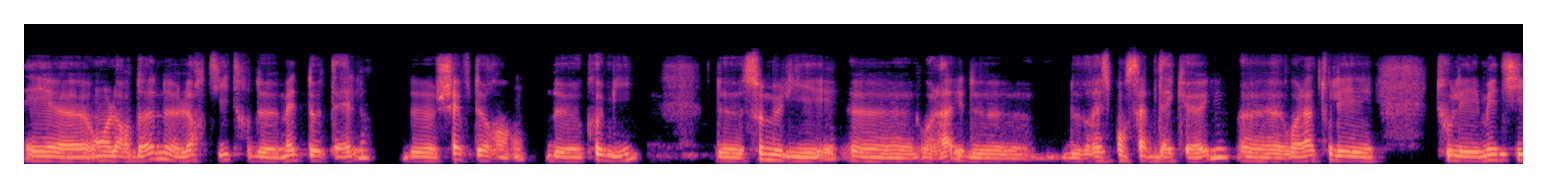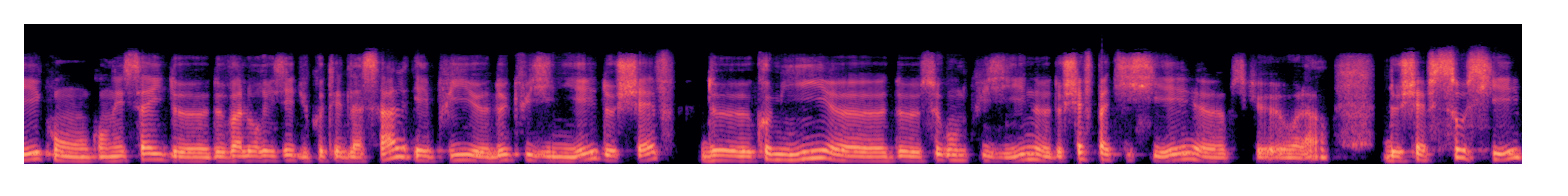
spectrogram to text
et on leur donne leur titre de maître d'hôtel, de chef de rang, de commis, de sommelier, euh, voilà, et de, de responsable d'accueil. Euh, voilà tous les tous les métiers qu'on qu'on essaye de, de, valoriser du côté de la salle, et puis euh, de cuisinier, de chef, de commis, euh, de seconde cuisine, de chef pâtissier, euh, parce que voilà, de chef saucier.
